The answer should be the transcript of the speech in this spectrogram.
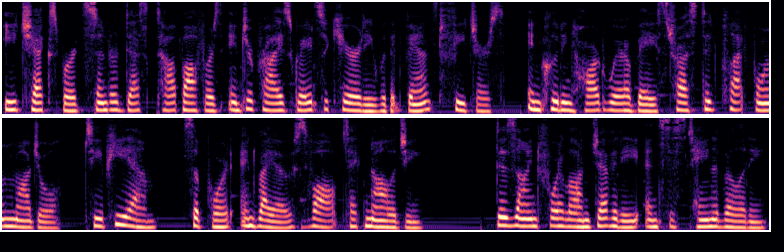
Each Expert Center desktop offers enterprise grade security with advanced features, including hardware based Trusted Platform Module, TPM, support and BIOS Vault technology. Designed for longevity and sustainability.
